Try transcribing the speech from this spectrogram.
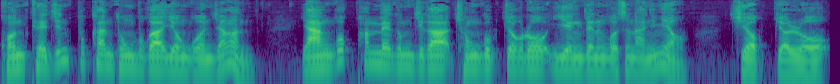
권태진 북한 동북아 연구원장은 양곡 판매 금지가 전국적으로 이행되는 것은 아니며 지역별로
